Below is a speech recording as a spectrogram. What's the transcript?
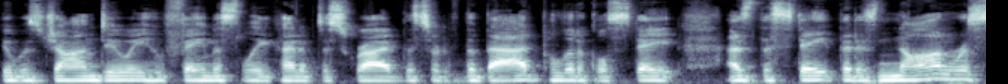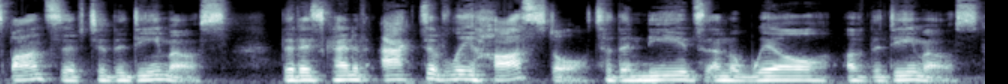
it was John Dewey who famously kind of described the sort of the bad political state as the state that is non-responsive to the demos that is kind of actively hostile to the needs and the will of the demos.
